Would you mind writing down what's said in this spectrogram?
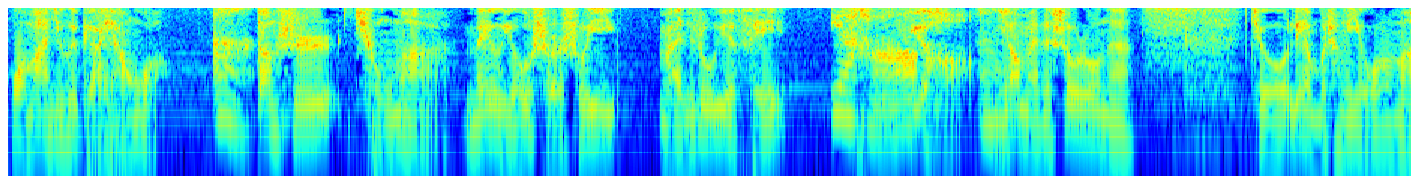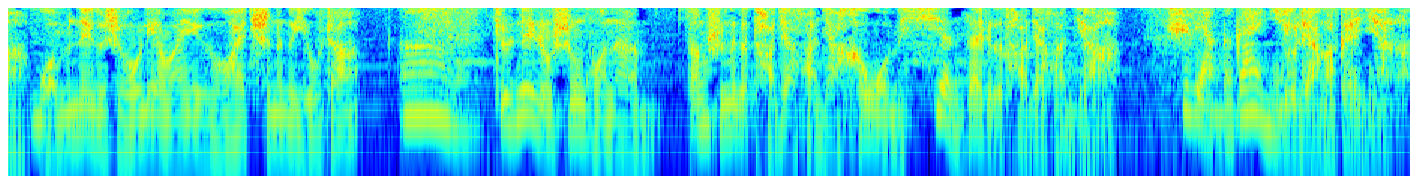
我妈就会表扬我啊。当时穷嘛，没有油水，所以买的肉越肥越好，越好。你要买的瘦肉呢？就炼不成油了嘛？我们那个时候炼完油以后还吃那个油渣。嗯，就是那种生活呢。当时那个讨价还价和我们现在这个讨价还价是两个概念，有两个概念了。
